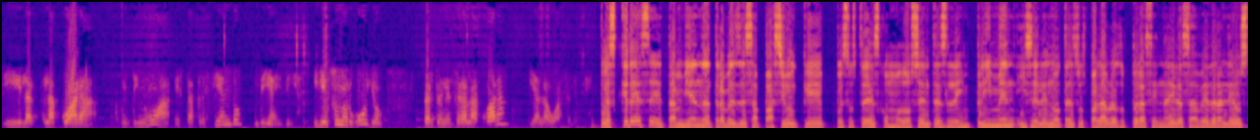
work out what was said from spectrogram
y la, la Cuara continúa, está creciendo día y día. Y es un orgullo pertenecer a la Cuara y a la UASL pues crece también a través de esa pasión que pues ustedes como docentes le imprimen y se le nota en sus palabras, doctora Zenaida Saavedra Leos.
